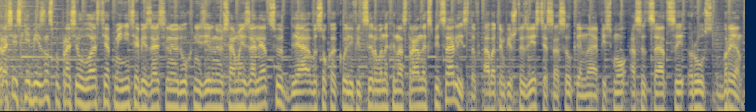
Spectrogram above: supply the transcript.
Российский бизнес попросил власти отменить обязательную двухнедельную самоизоляцию для высококвалифицированных иностранных специалистов. Об этом пишет «Известия» со ссылкой на письмо Ассоциации «Русбренд»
